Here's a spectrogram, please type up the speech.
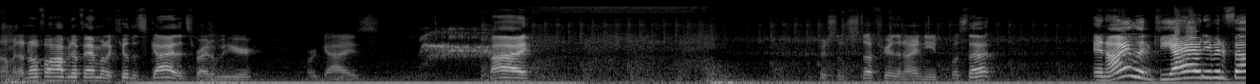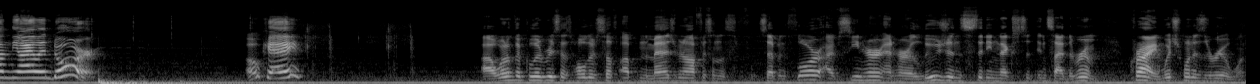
Um, I don't know if I'll have enough ammo to kill this guy that's right over here. Or guys. Bye. There's some stuff here that I need. What's that? An island key? I haven't even found the island door. Okay. Uh, one of the Kolibris has holed herself up in the management office on the seventh floor. I've seen her and her illusions sitting next to, inside the room, crying. Which one is the real one?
